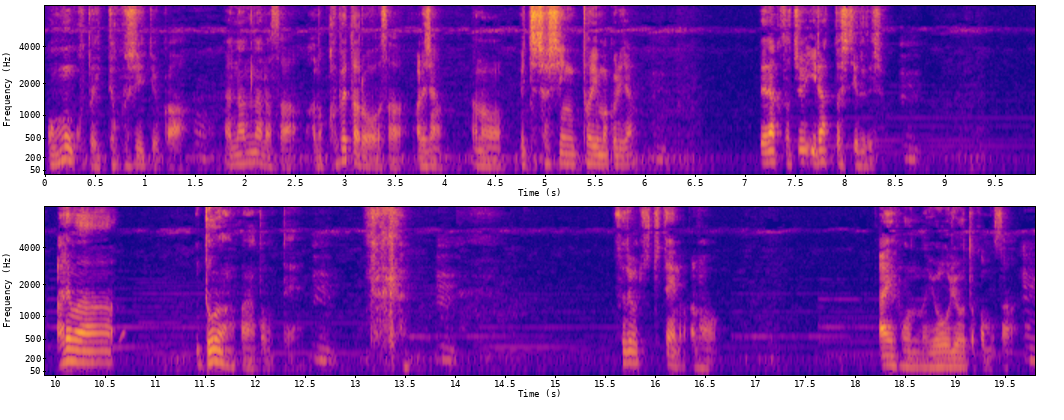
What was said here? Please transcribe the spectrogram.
思うこと言ってほしいっていうか、あなんならさ、あの、壁太郎はさ、あれじゃん。あの、めっちゃ写真撮りまくりじゃん。うん。で、なんか途中イラッとしてるでしょ。うん。あれは、どうなのかなと思って。うん。うん。うん。それを聞きたいの。あの、iPhone の容量とかもさ、うん。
